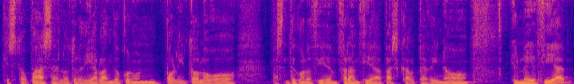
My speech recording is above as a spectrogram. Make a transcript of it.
que, esto pasa. El otro día hablando con un politólogo bastante conocido en Francia, Pascal Perrinot, él me decía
